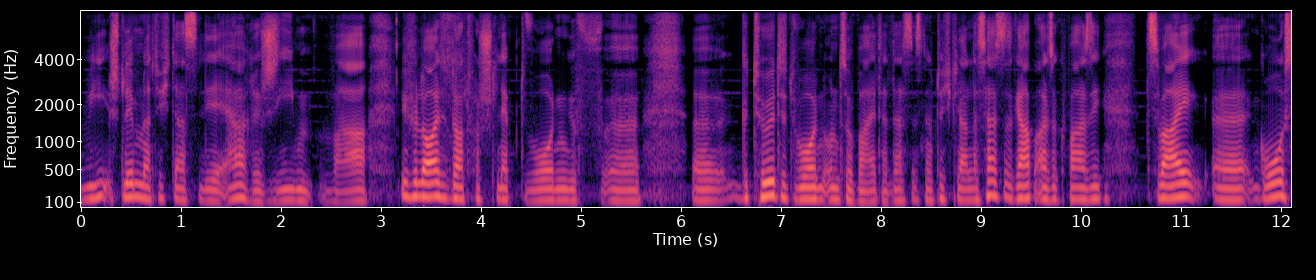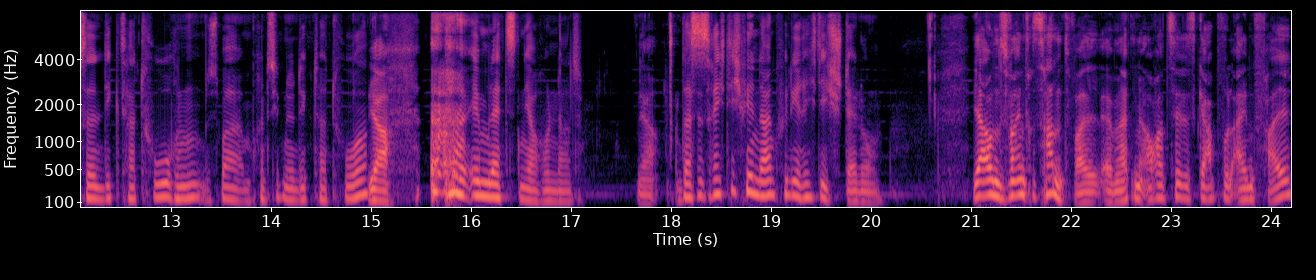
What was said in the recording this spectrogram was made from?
wie schlimm natürlich das DDR-Regime war, wie viele Leute dort verschleppt wurden, äh, äh, getötet wurden und so weiter. Das ist natürlich klar. Das heißt, es gab also quasi zwei äh, große Diktaturen. Es war im Prinzip eine Diktatur ja, im letzten Jahrhundert. ja. Das ist richtig. Vielen Dank für die Richtigstellung. Ja, und es war interessant, weil ähm, er hat mir auch erzählt, es gab wohl einen Fall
